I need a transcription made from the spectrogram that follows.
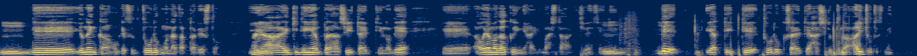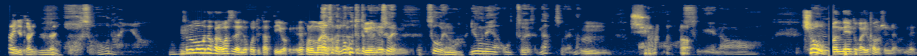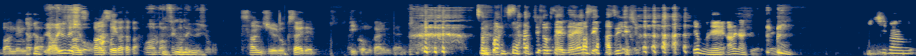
うん。で、4年間補欠で登録もなかったですと。いはいやー、駅伝やっぱり走りたいっていうので、えー、青山学院に入りました。1年生うに。ん。で、やっていって、登録されて走るっていうのはありってことですね。ありです、ありああ、そうなんや。そのままだから早稲田に残ってたっていいわけだよね、この前のあそうか残っててもいい10年生でもいいそうやわ。留年、おそうですよな。そうやな。うん。知らなかった。すげえな超晩年とかいるかもしれないもんね、晩年型。いや、いるでしょう。晩晩成型か。あ、万世型いるでしょう。36歳でピークを迎えるみたいな。その前に36歳で大学生はずいでしょ。でもね、あれなんですよ。ね、一番、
